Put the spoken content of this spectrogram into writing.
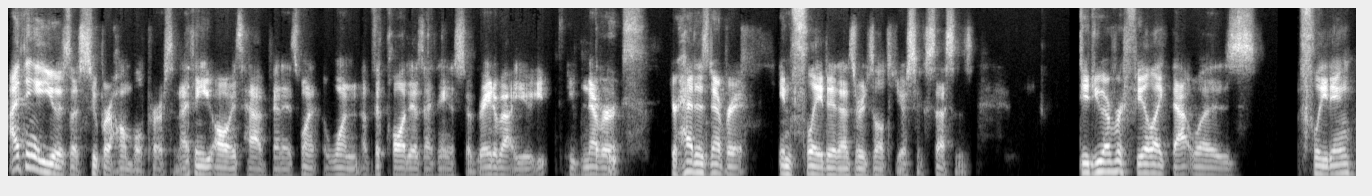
I think of you as a super humble person. I think you always have been. It's one one of the qualities I think is so great about you. you you've never Thanks. your head is never inflated as a result of your successes. Did you ever feel like that was fleeting?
